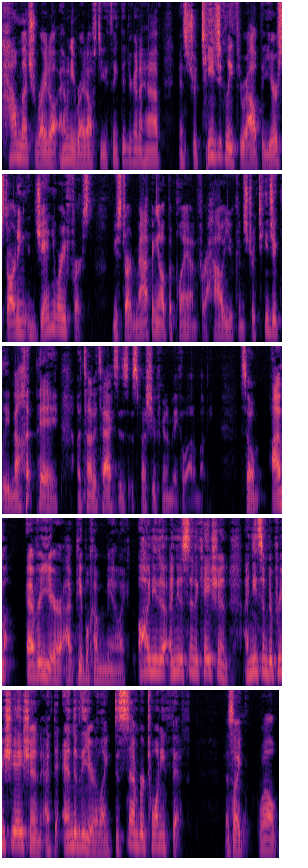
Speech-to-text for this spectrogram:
How much write off, how many write-offs do you think that you're going to have? And strategically throughout the year, starting in January 1st, you start mapping out the plan for how you can strategically not pay a ton of taxes, especially if you're going to make a lot of money. So I'm every year I, people come to me and like, oh, I need a I need a syndication. I need some depreciation at the end of the year, like December 25th. It's like, well,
